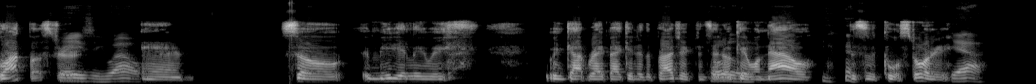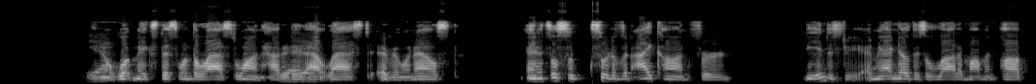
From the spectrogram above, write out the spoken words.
blockbuster Crazy. Wow. and so immediately we we got right back into the project and said, okay, well now this is a cool story. Yeah. You know, what makes this one the last one? How did it outlast everyone else? And it's also sort of an icon for the industry. I mean, I know there's a lot of mom and pop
